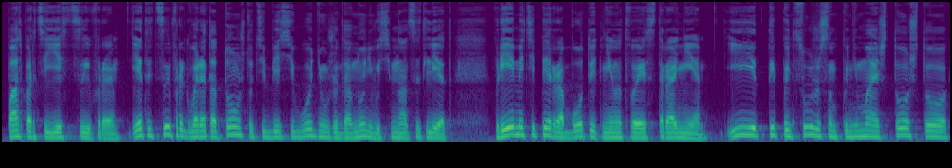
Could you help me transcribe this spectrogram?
В паспорте есть цифры. И эти цифры говорят о том, что тебе сегодня уже давно не 18 лет. Время теперь работает не на твоей стороне. И ты с ужасом понимаешь то, что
